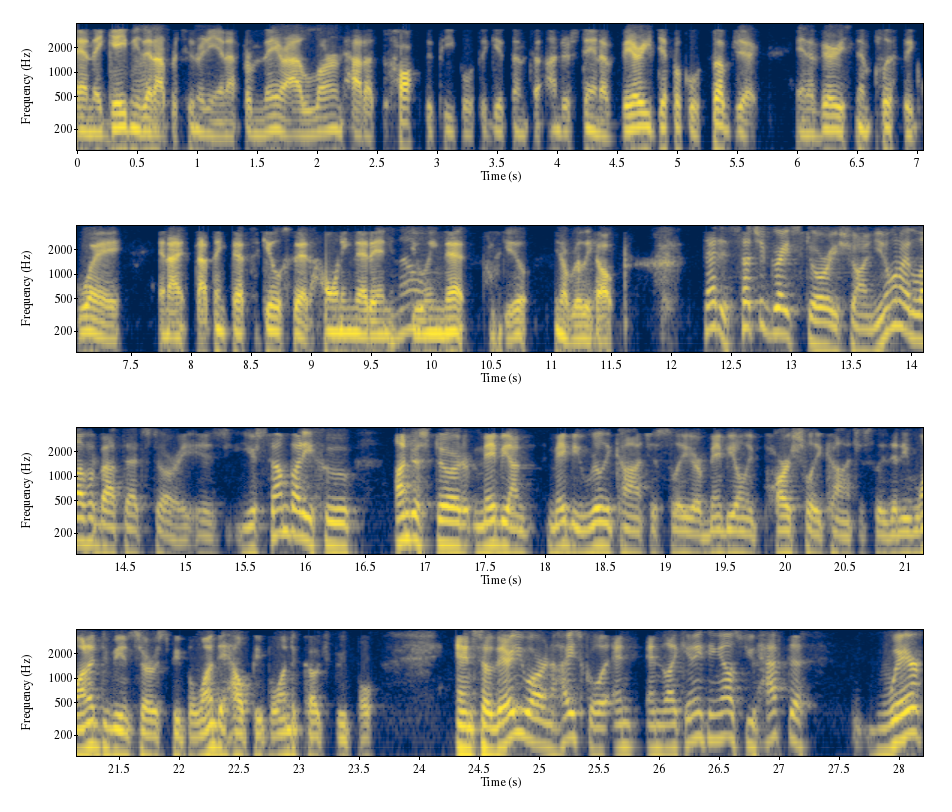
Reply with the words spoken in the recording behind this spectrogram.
and they gave me that opportunity. And I, from there, I learned how to talk to people to get them to understand a very difficult subject in a very simplistic way. And I, I think that skill set, honing that in, you know, doing that skill, you know, really helped. That is such a great story, Shawn. You know what I love about that story is you're somebody who understood maybe on maybe really consciously or maybe only partially consciously that he wanted to be in service to people, wanted to help people, wanted to coach people. And so there you are in high school and, and like anything else, you have to where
